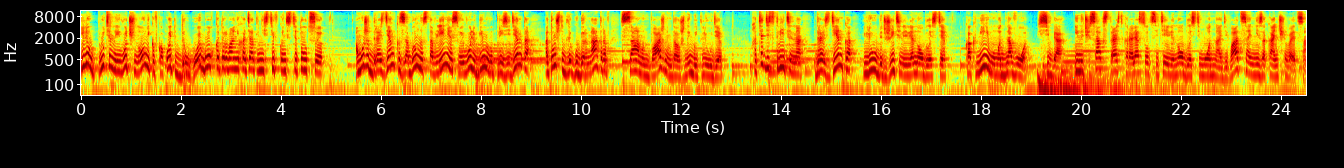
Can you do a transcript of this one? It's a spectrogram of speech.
Или у Путина и его чиновников какой-то другой бог, которого они хотят внести в Конституцию – а может, Дрозденко забыл наставление своего любимого президента о том, что для губернаторов самым важным должны быть люди? Хотя действительно, Дрозденко любит жителей Ленобласти – как минимум одного – себя. И на часах страсть короля соцсетей Ленобласти модно одеваться не заканчивается.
